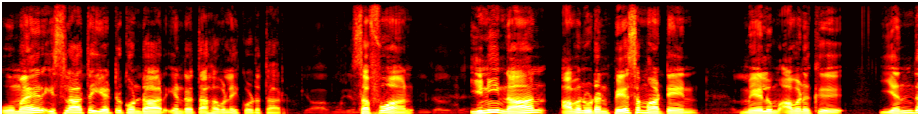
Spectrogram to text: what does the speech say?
உமைர் இஸ்லாத்தை ஏற்றுக்கொண்டார் என்ற தகவலை கொடுத்தார். சஃப்வான் இனி நான் அவனுடன் பேச மாட்டேன் மேலும் அவனுக்கு எந்த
